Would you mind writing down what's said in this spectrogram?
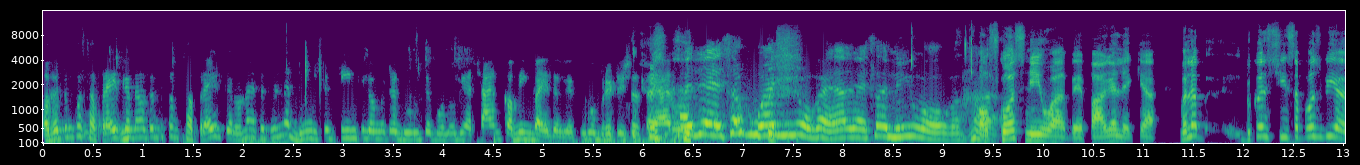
अगर तुमको सरप्राइज़ करना होता तो तुम सरप्राइज़ करो ना ऐसे थोड़ी ना दूर से तीन किलोमीटर दूर से बोलोगे अच्छा I am coming by the way फिर वो तैयार हो अरे ऐसा हुआ ही नहीं होगा यार ऐसा नहीं हुआ होगा। ऑफ़ कोर्स नहीं हुआ बे पागल है क्या? मतलब because she suppose be a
